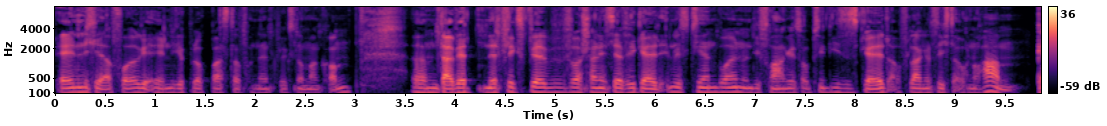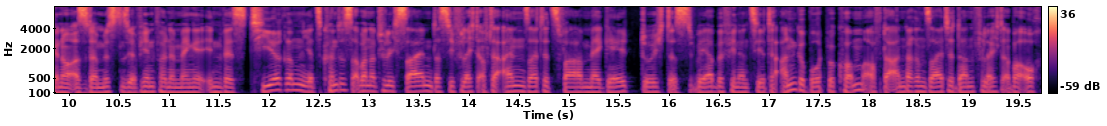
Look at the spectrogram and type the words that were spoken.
ähnliche Erfolge, ähnliche Blockbuster von Netflix nochmal kommen. Ähm, da wird Netflix wahrscheinlich sehr viel Geld investieren wollen und die Frage ist, ob sie dieses Geld auf lange Sicht auch noch haben. Genau, also da müssten sie auf jeden Fall eine Menge investieren. Jetzt könnte es aber natürlich sein, dass sie vielleicht auf der einen Seite zwar mehr Geld durch das werbefinanzierte Angebot bekommen, auf der anderen Seite dann vielleicht aber auch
